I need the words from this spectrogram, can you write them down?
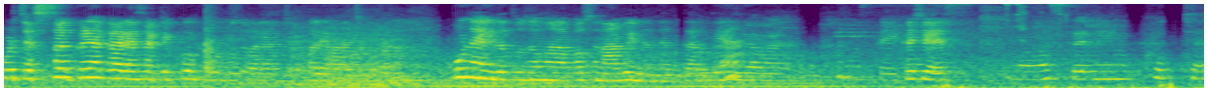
पुढच्या सगळ्या कार्यासाठी खूप खूप परिवाराच्या पुन्हा एकदा तुझं मनापासून अभिनंदन करते. नमस्ते, कशी आहेस? नमस्ते मी खूप हा.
